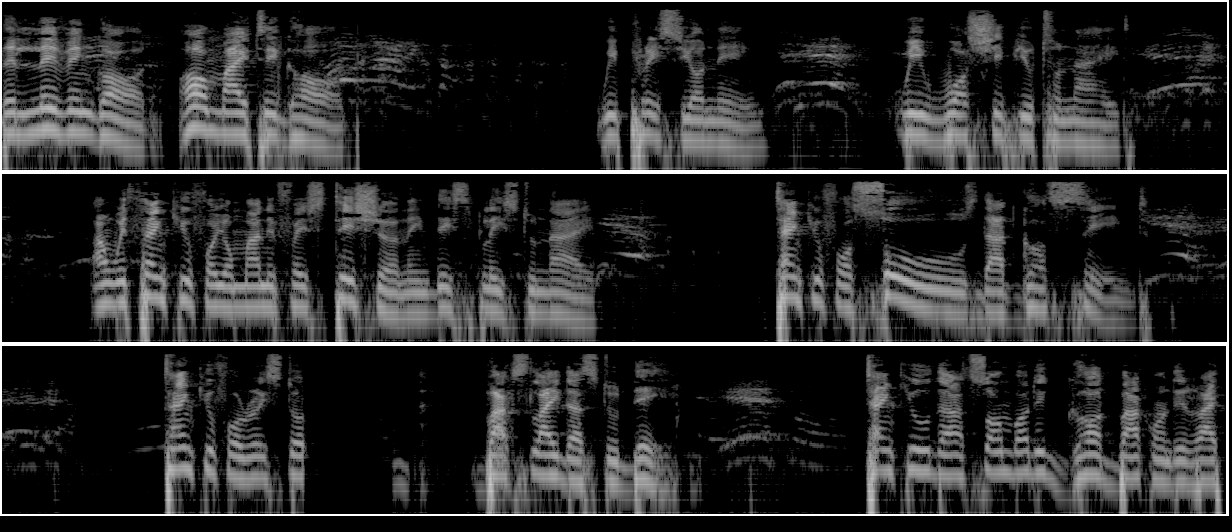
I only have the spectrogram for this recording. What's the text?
the living God, Almighty God. We praise your name. We worship you tonight. And we thank you for your manifestation in this place tonight. Thank you for souls that God saved. Thank you for restoring backsliders today. Thank you that somebody got back on the right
